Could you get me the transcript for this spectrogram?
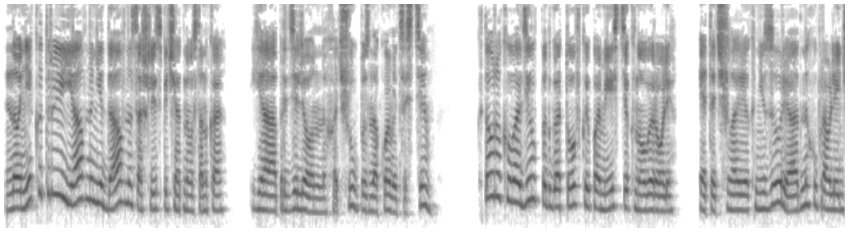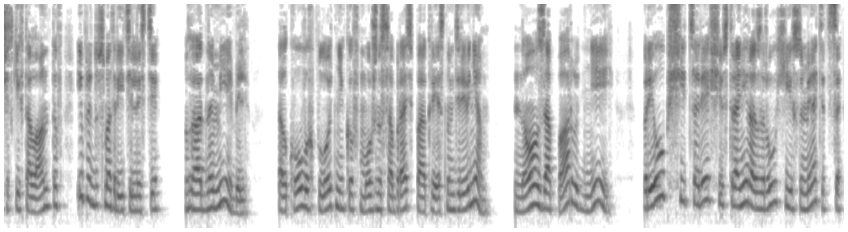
Но некоторые явно недавно сошли с печатного станка. Я определенно хочу познакомиться с тем, кто руководил подготовкой поместья к новой роли. Это человек незаурядных управленческих талантов и предусмотрительности. Ладно, мебель. Толковых плотников можно собрать по окрестным деревням. Но за пару дней, при общей царящей в стране разрухе и сумятице,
